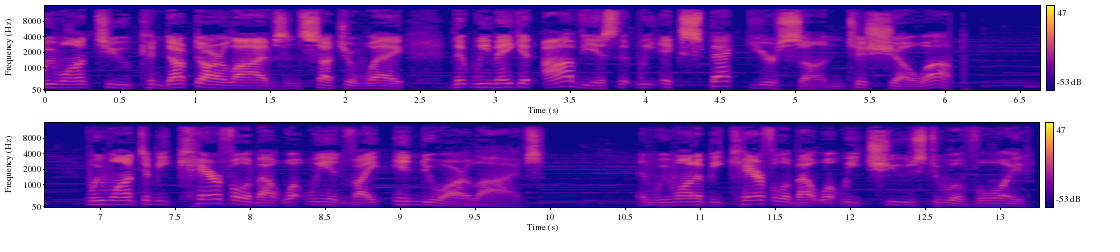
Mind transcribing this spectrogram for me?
We want to conduct our lives in such a way that we make it obvious that we expect your Son to show up. We want to be careful about what we invite into our lives, and we want to be careful about what we choose to avoid.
